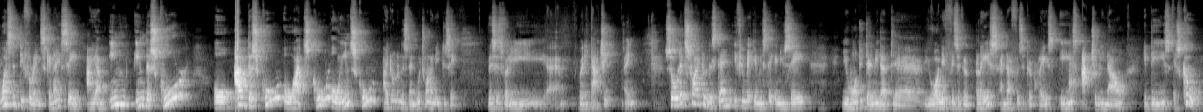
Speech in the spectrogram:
what's the difference? Can I say I am in, in the school or at the school or at school or in school? I don't understand which one I need to say. This is very, um, very catchy, right? So let's try to understand if you make a mistake and you say, you want to tell me that uh, you are in a physical place and that physical place is actually now it is a school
